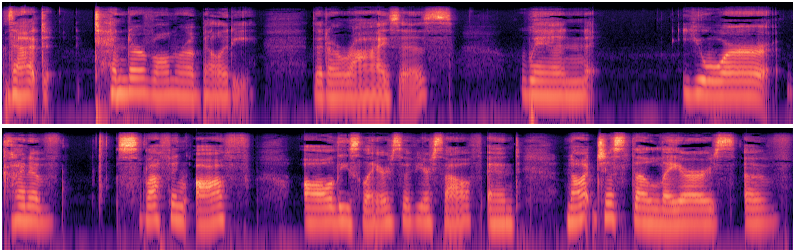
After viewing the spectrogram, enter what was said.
that tender vulnerability that arises when you're kind of sloughing off all these layers of yourself and not just the layers of,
